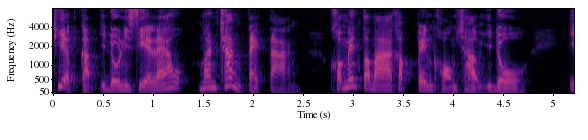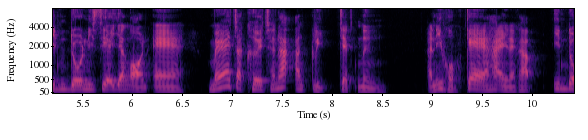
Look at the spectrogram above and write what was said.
เทียบกับอินโดนีเซียแล้วมันช่างแตกต่าง คอมเมนต์ต่อมาครับเป็นของชาวอินโด อินโดนีเซียยังอ่อนแอ แม้จะเคยชนะอังกฤษ 7-1 อันนี้ผมแก้ให้นะครับ อินโด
